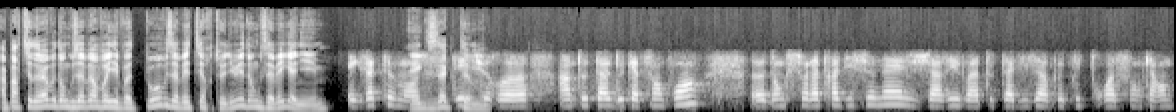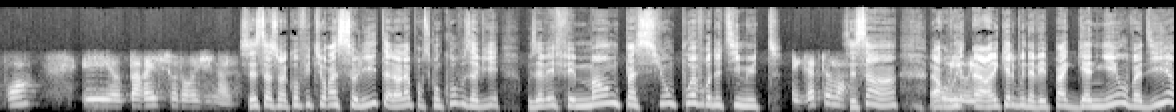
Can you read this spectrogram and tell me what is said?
À partir de là, vous, donc, vous avez envoyé votre pot, vous avez été retenu et donc vous avez gagné. Exactement. Exactement. Sur euh, un total de 400 points. Euh, donc sur la traditionnelle, j'arrive à totaliser un peu plus de 340 points. Et euh, pareil sur l'original. C'est ça, sur la confiture insolite. Alors là, pour ce concours, vous, aviez, vous avez fait mangue, passion, poivre de Timut. Exactement. C'est ça, hein? Alors, Oui, vous, oui. alors, lesquels vous n'avez pas gagné, on va dire,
